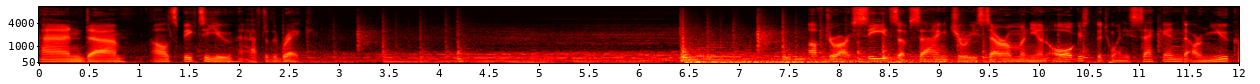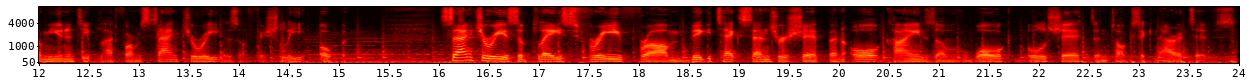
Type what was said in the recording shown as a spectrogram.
and uh, I'll speak to you after the break. After our Seeds of Sanctuary ceremony on August the 22nd, our new community platform Sanctuary is officially open. Sanctuary is a place free from big tech censorship and all kinds of woke bullshit and toxic narratives.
